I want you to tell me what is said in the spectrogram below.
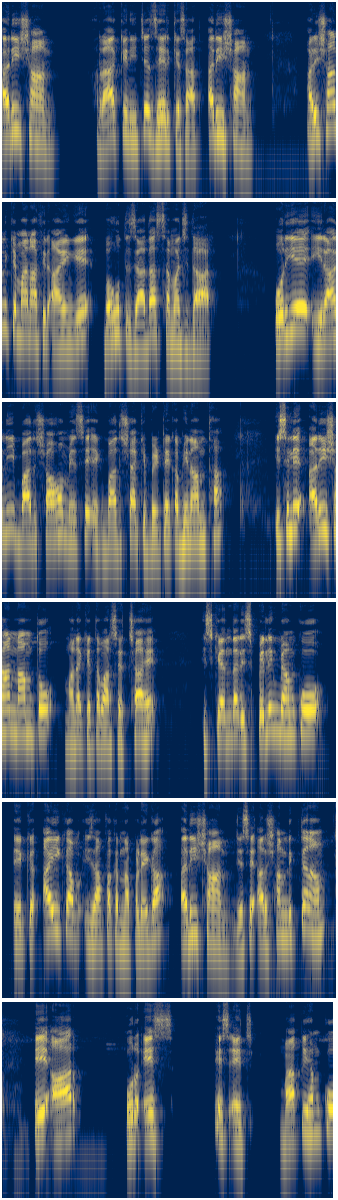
अरीशान, रा के नीचे जहर के साथ, अरीशान। अरिशान के माना फिर आएँगे बहुत ज़्यादा समझदार। और ये ईरानी बादशाहों में से एक बादशाह के बेटे का भी नाम था। इसलिए अरिशान नाम तो माना के अतबार से अच्छा है। इसके अंदर स्पेलिंग में हमको एक आई का इजाफा करना पड़ेगा। अरिशान, जैसे अरशान लिखते हैं ना हम ए आर और एस एस एच बाकी हमको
